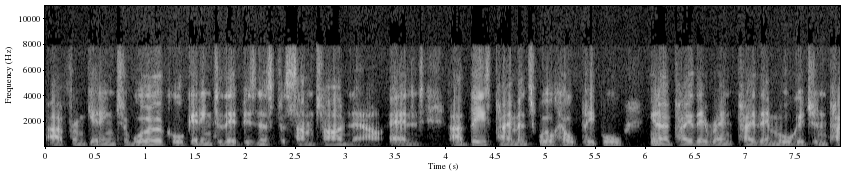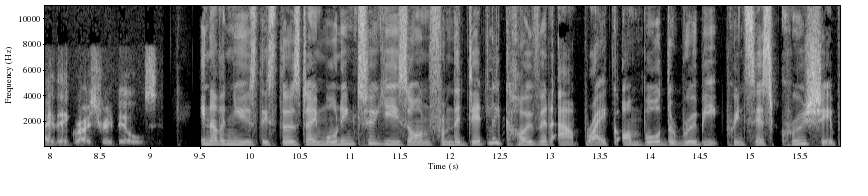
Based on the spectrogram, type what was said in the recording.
uh, from getting to work or getting to their business for some time now. And uh, these payments will help people, you know, pay their rent, pay their mortgage, and pay their grocery bills. In other news this Thursday morning, two years on from the deadly COVID outbreak on board the Ruby Princess cruise ship,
